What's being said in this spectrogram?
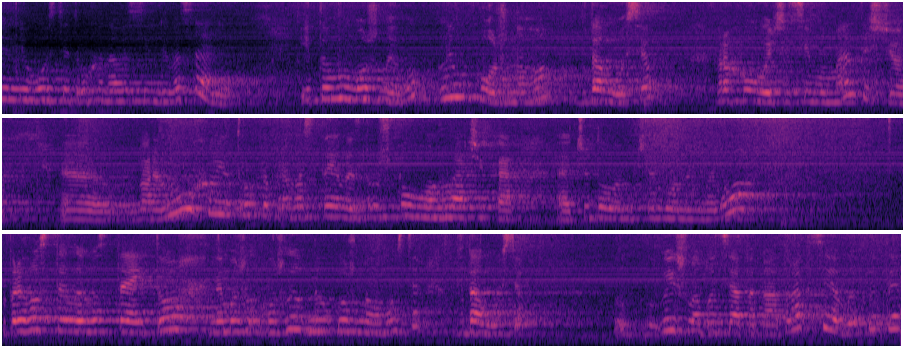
весільні гості трохи на весіллі веселі. І тому, можливо, не у кожного вдалося, враховуючи ці моменти, що е, варенухою трохи пригостили з дружкового глечика е, чудовим червоним вином пригостили гостей, то можливо, не у кожного гостя вдалося. Вийшла б ця така атракція випити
